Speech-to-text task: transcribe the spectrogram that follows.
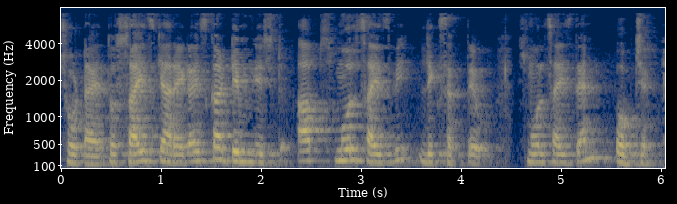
छोटा है। तो साइज़ क्या रहेगा? इसका डिमिनिस्ड आप स्मॉल साइज़ भी लिख सकते हो। Small size than object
